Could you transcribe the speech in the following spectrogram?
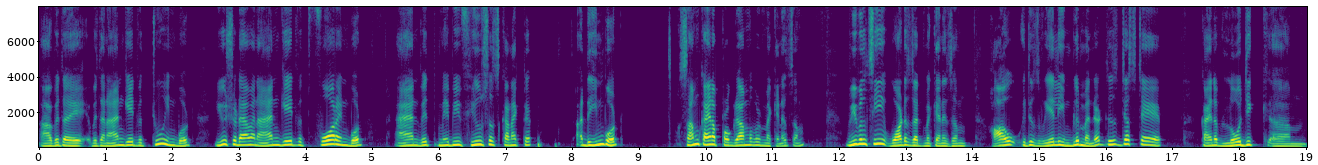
uh, with a with an AND gate with 2 input you should have an AND gate with 4 input and with maybe fuses connected at the input some kind of programmable mechanism. We will see what is that mechanism how it is really implemented this is just a kind of logic um,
